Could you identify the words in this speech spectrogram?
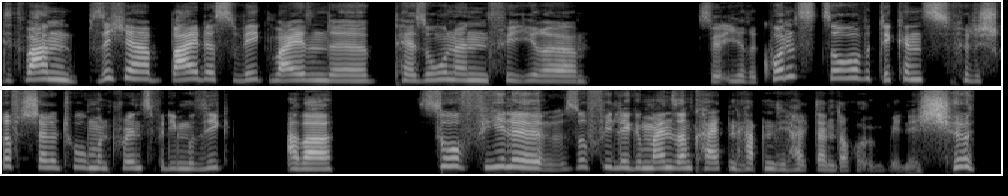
es waren sicher beides wegweisende Personen für ihre, für ihre Kunst, so Dickens für das Schriftstellertum und Prince für die Musik. Aber so viele, so viele Gemeinsamkeiten hatten die halt dann doch irgendwie nicht.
